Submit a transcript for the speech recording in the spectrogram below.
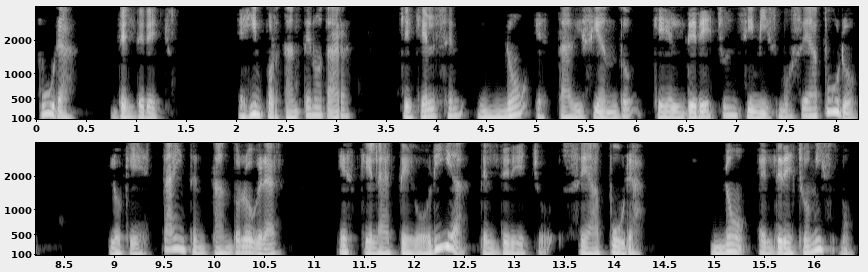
pura del derecho. Es importante notar que Kelsen no está diciendo que el derecho en sí mismo sea puro. Lo que está intentando lograr es que la teoría del derecho sea pura, no el derecho mismo.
